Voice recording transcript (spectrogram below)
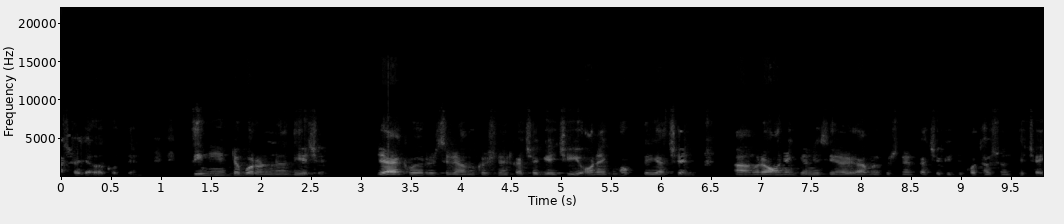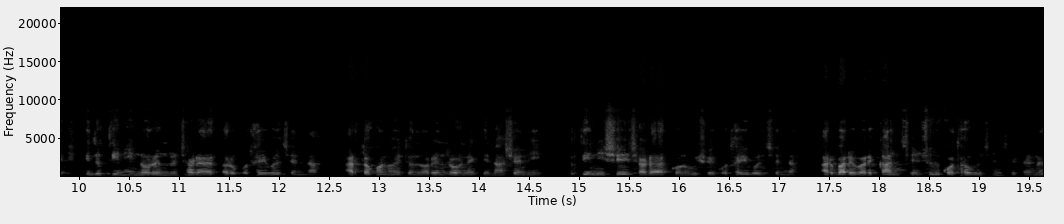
আসা যাওয়া করতেন। তিনি একটা বর্ণনা দিয়েছেন যে, একবার শ্রীরামকৃষ্ণের কাছে গেছি, অনেক ভক্তই আছেন, আমরা অনেকজনই শ্রীরামকৃষ্ণের কাছে কিছু কথা শুনতে চাই। কিন্তু তিনি নরেন্দ্র ছাড়া আর কারও কথাই বলছেন না। আর তখন হয়তো নরেন্দ্র অনেকদিন আসেনি তিনি সেই ছাড়া আর কোনো বিষয়ে কথাই বলছেন না। আর বারে বারে কাঁদছেন, শুধু কথা বলছেন সেটা না,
